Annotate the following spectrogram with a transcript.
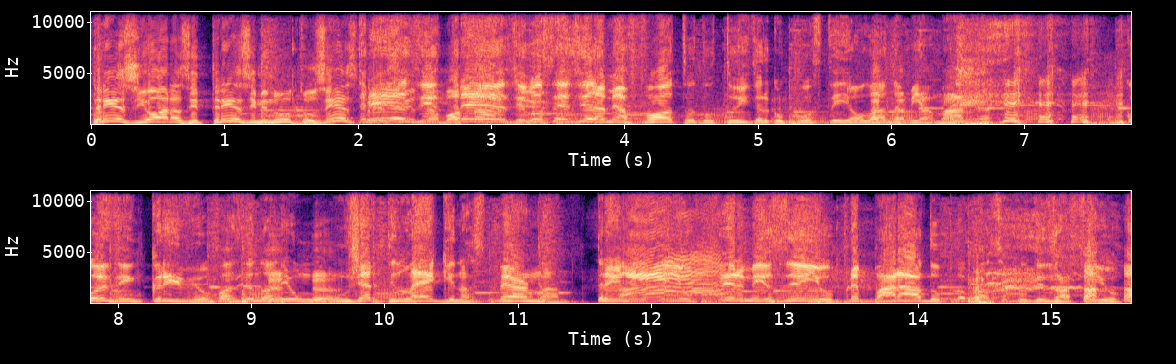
13 horas e 13 minutos. 13, Ex-presida, boa 13, tarde. vocês viram a minha foto do Twitter que eu postei ao lado da minha amada? Coisa incrível, fazendo ali um, um jet lag nas pernas. Treininho firmezinho, preparado para o próximo desafio.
